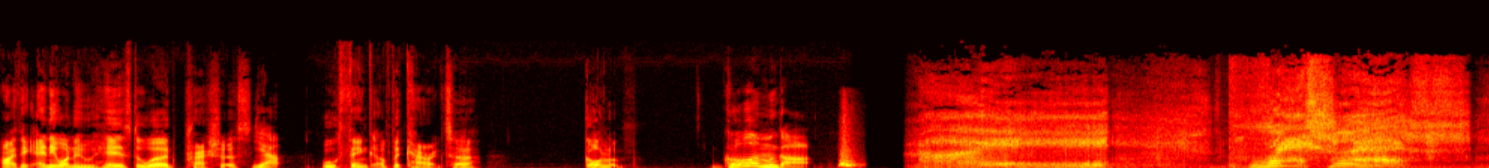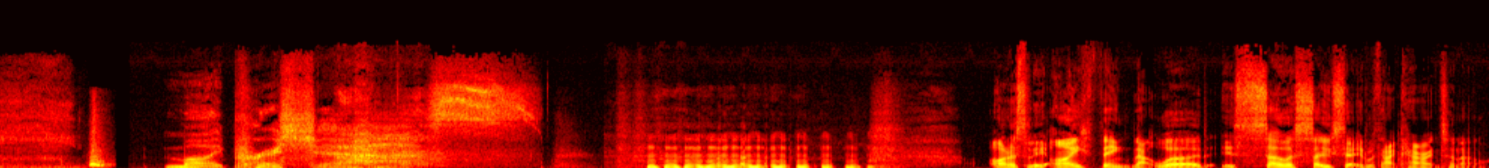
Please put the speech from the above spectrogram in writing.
I think anyone who hears the word precious いや will think of the character Gollum. ゴロムが My precious Honestly, I think that word is so associated with that character now.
